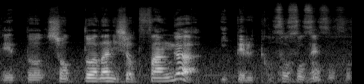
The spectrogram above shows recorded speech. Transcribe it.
えっと、ショットは何？ショットさんが言ってるってことそうそうそうう。そうそう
